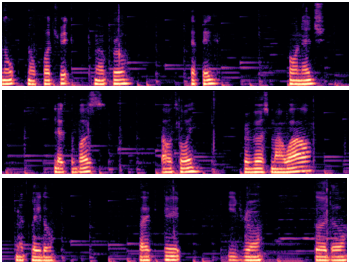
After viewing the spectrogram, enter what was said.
Nope, no Patrick, Murkrow, Tepig, Edge, Electabuzz, Baltoy, Reverse My Mawile, Neclado, Psychic, Hydra, Gerda,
